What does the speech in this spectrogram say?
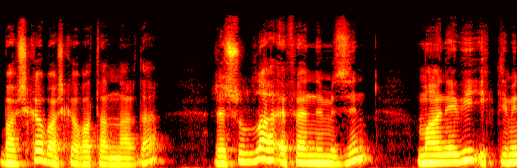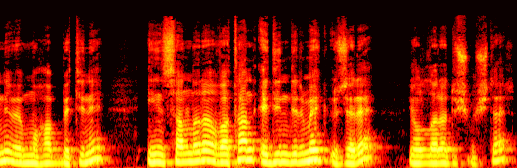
başka başka vatanlarda Resulullah Efendimizin manevi iklimini ve muhabbetini insanlara vatan edindirmek üzere yollara düşmüşler.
